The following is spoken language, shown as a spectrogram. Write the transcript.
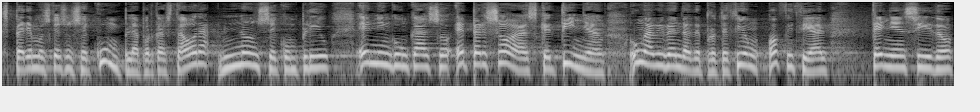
Esperemos que eso se cumpla, porque hasta ahora non se cumpliu en ningún caso e persoas que tiñan unha vivenda de protección oficial teñen sido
